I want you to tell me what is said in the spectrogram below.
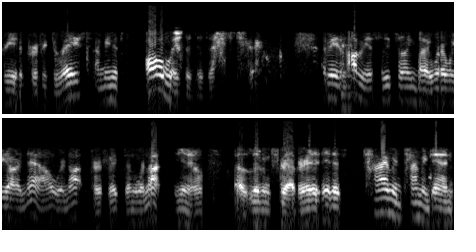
create a perfect race, I mean, it's always a disaster. I mean, obviously, telling by where we are now, we're not perfect and we're not, you know, uh, living forever. It, it is time and time again,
